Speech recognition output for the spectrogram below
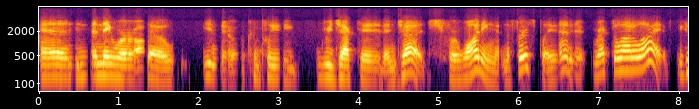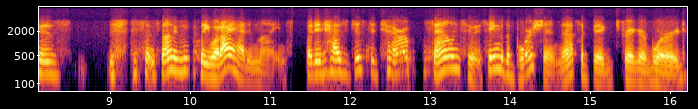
And and they were also, you know, completely rejected and judged for wanting that in the first place. And it wrecked a lot of lives because it's not exactly what I had in mind. But it has just a terrible sound to it. Same with abortion. That's a big trigger word.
